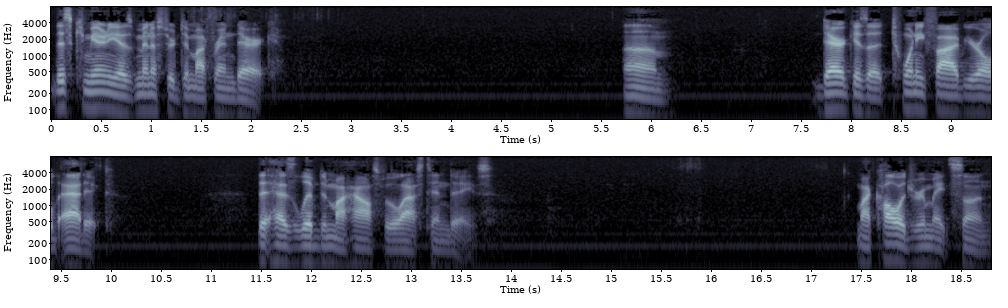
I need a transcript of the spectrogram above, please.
this community has ministered to my friend Derek. Um, Derek is a 25 year old addict that has lived in my house for the last 10 days. My college roommate's son.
